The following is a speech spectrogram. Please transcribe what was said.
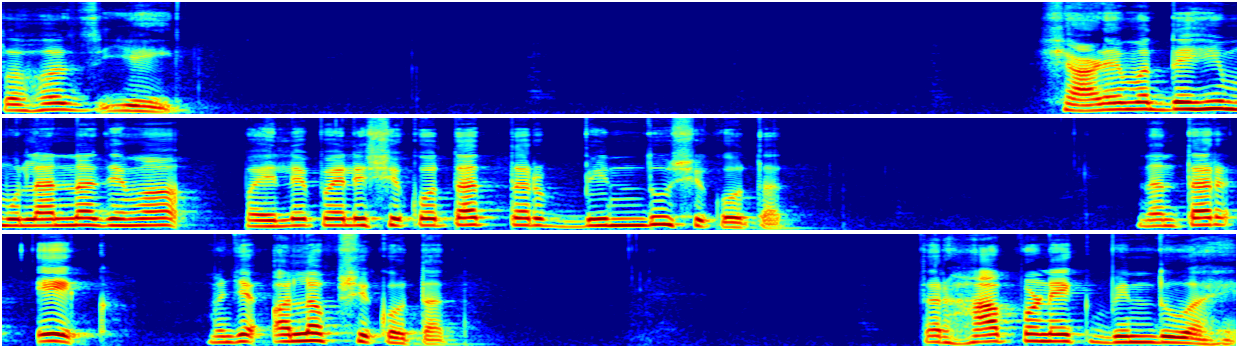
सहज येईल. शाळेमध्येही मुलांना जेव्हा पहिले पहिले शिकवतात तर बिंदू शिकवतात. नंतर एक म्हणजे अलप शिकवतात. तर हा पण एक बिंदू आहे.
